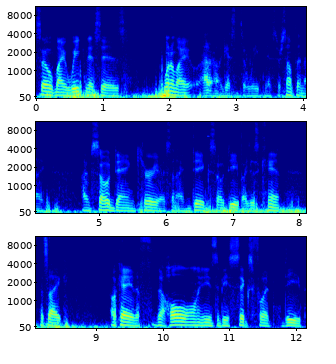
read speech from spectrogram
so my weakness is, one of my, I don't know, I guess it's a weakness or something. I, I'm so dang curious and I dig so deep. I just can't, it's like, okay, the, the hole only needs to be six foot deep,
